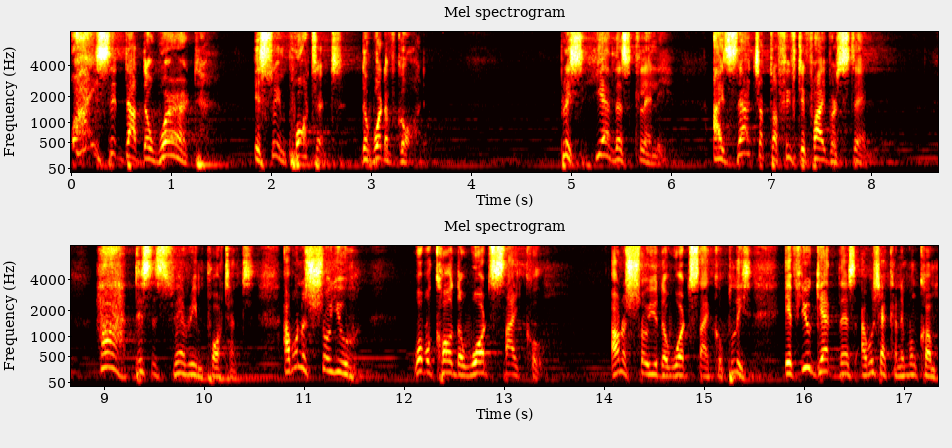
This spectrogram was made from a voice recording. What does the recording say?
Why is it that the word is so important? The word of God. Please hear this clearly. Isaiah chapter 55, verse 10. Ah, this is very important. I want to show you what we call the word cycle. I want to show you the word cycle, please. If you get this, I wish I can even come.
